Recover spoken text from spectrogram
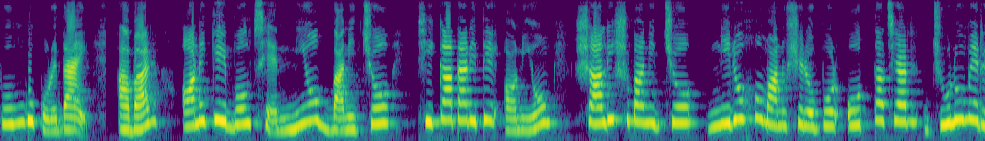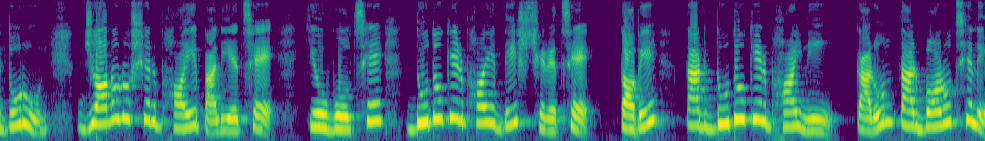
পঙ্গু করে দেয়। আবার অনেকেই বলছেন, নিয়োগ বাণিজ্য, ঠিকাদারিতে অনিয়ম, সালিশ বাণিজ্য, নিরহ মানুষের ওপর অত্যাচার, জুলুমের দরুন জনরোষের ভয়ে পালিয়েছে। কেউ বলছে, দুদকের ভয়ে দেশ ছেড়েছে, তবে তার দুদকের ভয় নেই। কারণ তার বড় ছেলে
